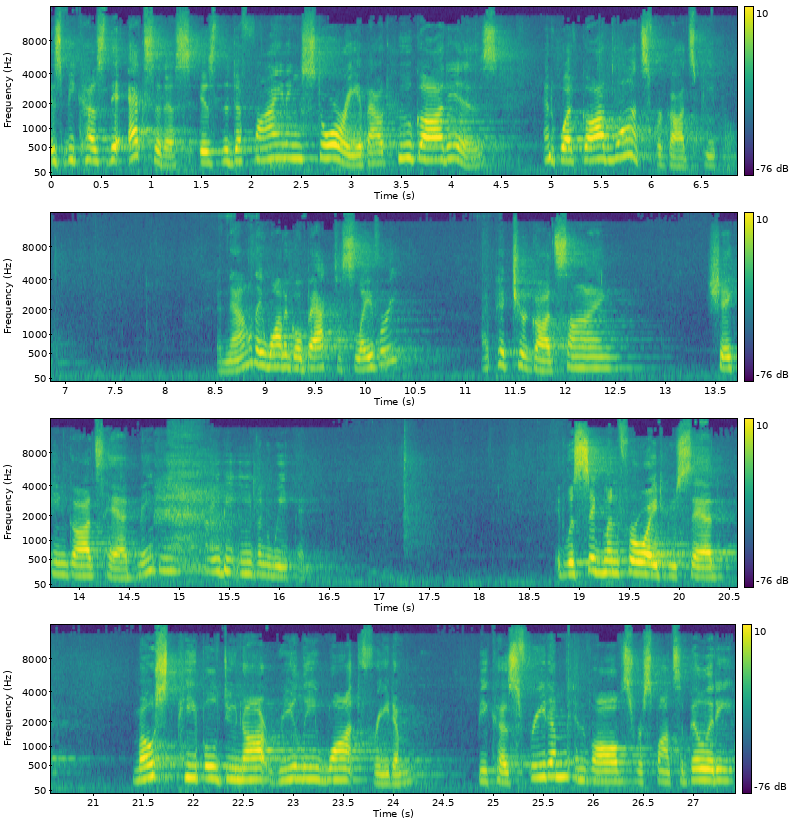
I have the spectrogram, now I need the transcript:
is because the Exodus is the defining story about who God is and what God wants for God's people. And now they want to go back to slavery? I picture God sighing, shaking God's head, maybe, maybe even weeping. It was Sigmund Freud who said, Most people do not really want freedom because freedom involves responsibility,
